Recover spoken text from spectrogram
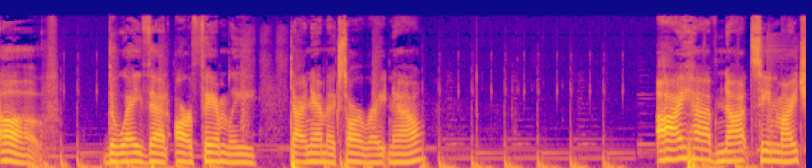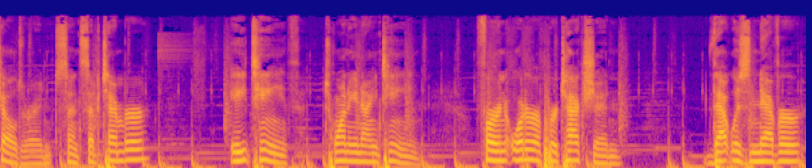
of the way that our family dynamics are right now. I have not seen my children since September 18th, 2019, for an order of protection that was never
